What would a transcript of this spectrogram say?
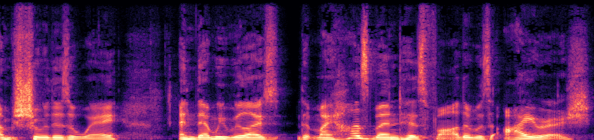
I'm sure there's a way. And then we realized that my husband, his father was Irish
